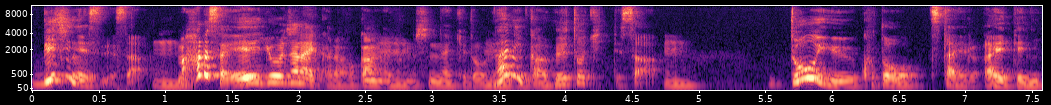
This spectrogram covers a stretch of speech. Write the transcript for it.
ビジネスでさ、うん。まあ、春さん営業じゃないから分かんないかもしれないけど、うん。何か売る時ってさうん。どういうことを伝える？相手に。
